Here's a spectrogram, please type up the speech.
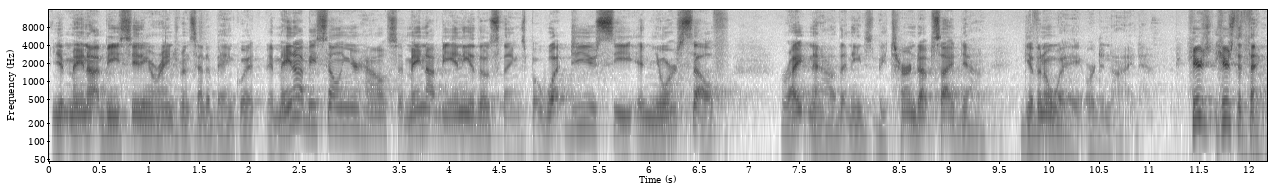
It may not be seating arrangements at a banquet. It may not be selling your house. It may not be any of those things. But what do you see in yourself right now that needs to be turned upside down, given away, or denied? Here's, here's the thing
